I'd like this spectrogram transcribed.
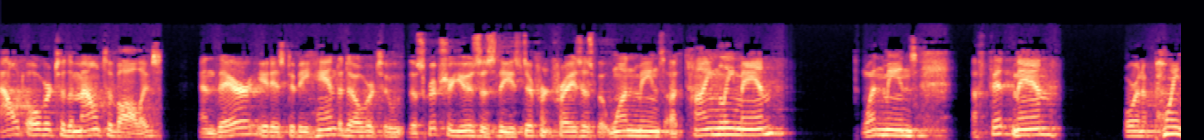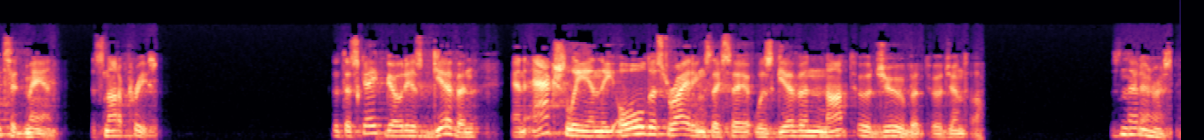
out over to the Mount of Olives, and there it is to be handed over to, the scripture uses these different phrases, but one means a timely man, one means a fit man, or an appointed man. It's not a priest. That the scapegoat is given, and actually in the oldest writings they say it was given not to a Jew, but to a Gentile. Isn't that interesting?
